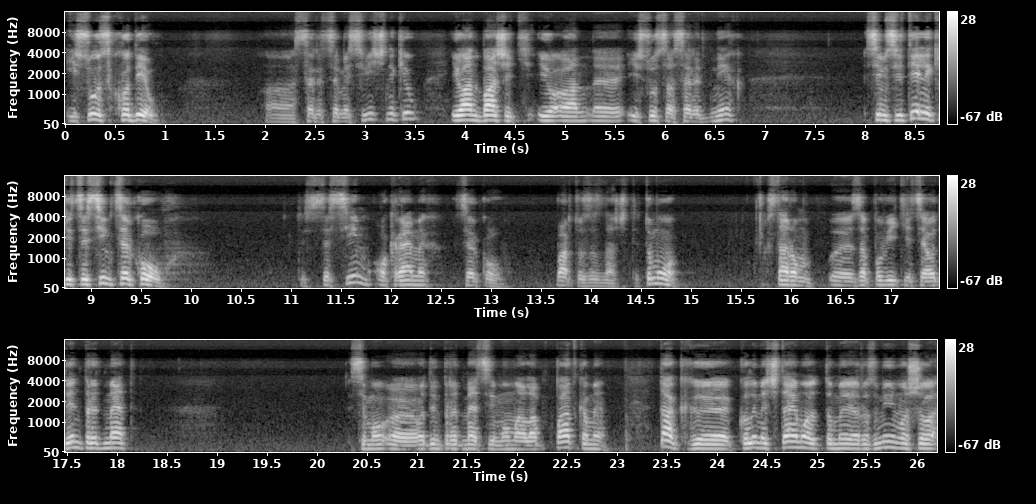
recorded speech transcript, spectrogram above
Ісус ходив серед семи свічників. Іоанн бачить Іоанн, е, Ісуса серед них. Сім світильників це сім церков. Тобто це сім окремих церков. Варто зазначити. Тому в старому е, заповіті це один предмет е, один предмет сімома лопатками. Так, е, коли ми читаємо, то ми розуміємо, що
